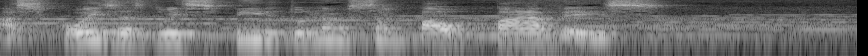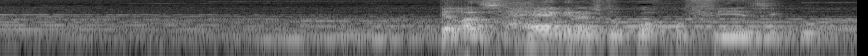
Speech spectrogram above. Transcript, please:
As coisas do espírito não são palpáveis pelas regras do corpo físico.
